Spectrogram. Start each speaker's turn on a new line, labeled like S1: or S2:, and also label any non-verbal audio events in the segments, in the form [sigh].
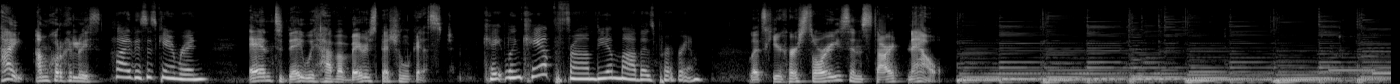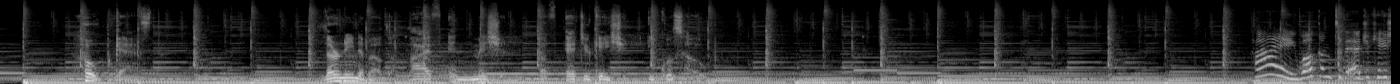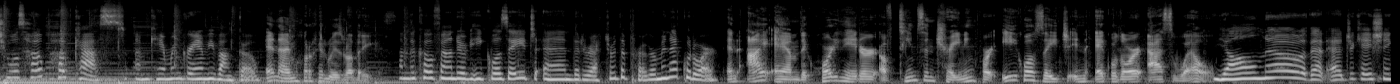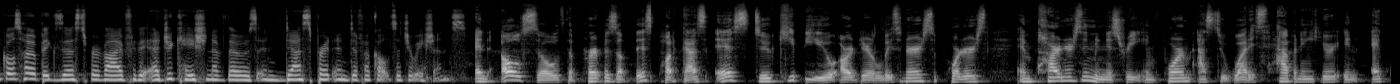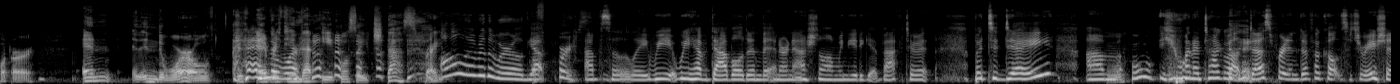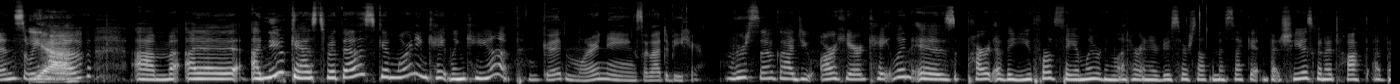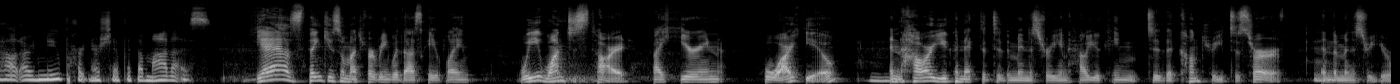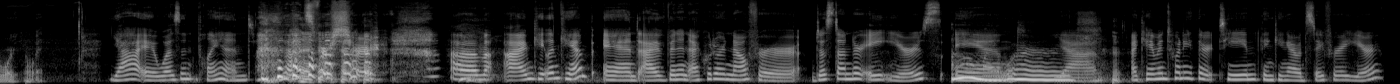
S1: Hi, I'm Jorge Luis,
S2: Hi, this is Cameron.
S1: and today we have a very special guest.
S2: Caitlin Camp from the Amadas program.
S1: Let's hear her stories and start now.
S3: Hopecast. Learning about the life and mission of education equals hope.
S2: Hi, welcome to the Education Equals Hope Hopecast. I'm Cameron Graham Vivanco.
S1: And I'm Jorge Luis Rodriguez.
S2: I'm the co-founder of Equals H and the director of the program in Ecuador.
S1: And I am the coordinator of teams and training for Equals H in Ecuador as well.
S2: Y'all know that Education Equals Hope exists to provide for the education of those in desperate and difficult situations.
S1: And also, the purpose of this podcast is to keep you, our dear listeners, supporters, and partners in ministry informed as to what is happening here in Ecuador and in the world [laughs] with
S2: And the
S1: everything that. Equals H does, [laughs] right?
S2: All over the world, yep.
S1: Of course.
S2: Absolutely. We we have dabbled in the international and we need to get back to it. But today, um, you want to talk about [laughs] desperate and difficult situations. We
S1: Yeah.
S2: have um, a, a new guest with us. Good morning, Caitlin Camp.
S4: Good morning. So glad to be here.
S2: We're so glad you are here. Caitlin is part of the Youth World family. We're going to let her introduce herself in a second, but she is going to talk about our new partnership with Amadas.
S1: Yes, thank you so much for being with us, Caitlin. We want to start by hearing who are you and how are you connected to the ministry and how you came to the country to serve in the ministry you're working with.
S4: Yeah, it wasn't planned. [laughs] That's for sure. Um, I'm Caitlin Camp, and I've been in Ecuador now for just under eight years.
S2: Oh, my
S4: and
S2: word.
S4: yeah, I came in 2013 thinking I would stay for a year.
